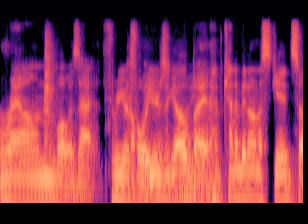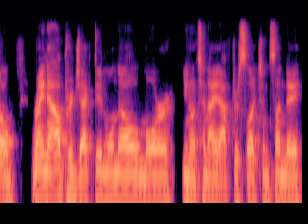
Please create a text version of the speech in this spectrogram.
round. What was that? Three or Couple four years, years ago, ago, but yeah. have kind of been on a skid. So right now, projected, we'll know more. You know, tonight after Selection Sunday,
